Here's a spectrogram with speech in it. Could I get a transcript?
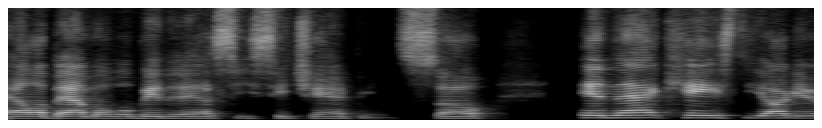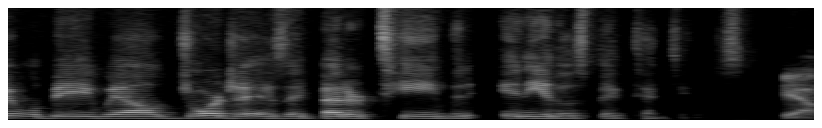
Alabama will be the SEC champions. So in that case, the argument will be, well, Georgia is a better team than any of those Big Ten teams. Yeah.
